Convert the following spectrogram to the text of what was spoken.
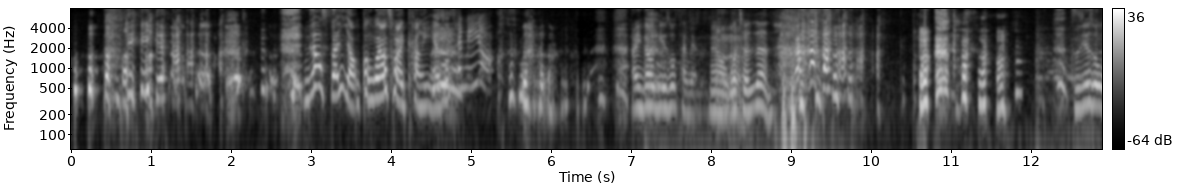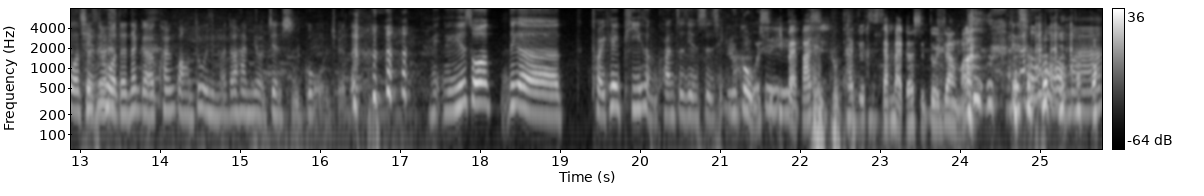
你知道三摇关关要出来抗议，说才没有。他应该会跟你说才没有，没有，我承认。直接说我，我其实我的那个宽广度，你们都还没有见识过。我觉得，你你是说那个腿可以劈很宽这件事情？如果我是一百八十度，它就是三百六十度，这样吗？你说我吗？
